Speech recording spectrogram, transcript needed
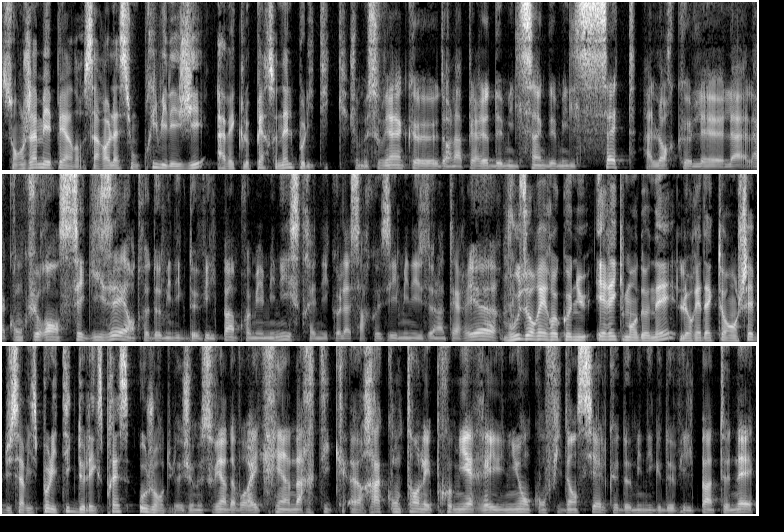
sans jamais perdre sa relation privilégiée avec le personnel politique. Je me souviens que dans la période 2005-2007, alors que la, concurrence s'aiguisait entre Dominique de Villepin, Premier ministre, et Nicolas Sarkozy, ministre de l'Intérieur... Vous aurez reconnu Éric Mandonnet, le rédacteur en chef du service politique de l'Express aujourd'hui. Je me souviens d'avoir écrit un article euh, racontant les premières réunions confidentielles que Dominique de Villepin tenait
